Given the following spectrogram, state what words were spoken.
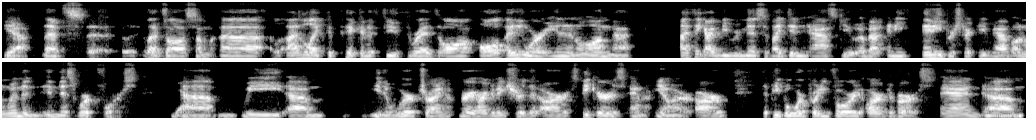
Yeah, that's uh, that's awesome. Uh, I'd like to pick at a few threads all, all anywhere in and along that. I think I'd be remiss if I didn't ask you about any any perspective you have on women in this workforce. Yeah. Um, we, um, you know, we're trying very hard to make sure that our speakers and you know our, our the people we're putting forward are diverse, and mm-hmm. um,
